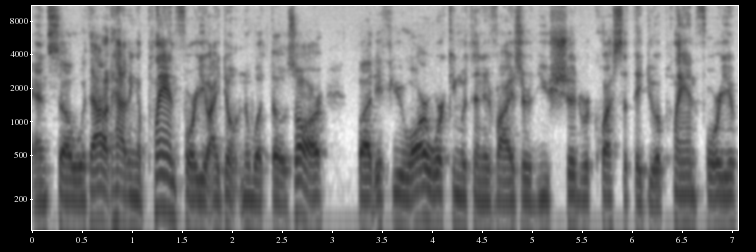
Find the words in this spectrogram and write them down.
And so without having a plan for you, I don't know what those are. But if you are working with an advisor, you should request that they do a plan for you.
